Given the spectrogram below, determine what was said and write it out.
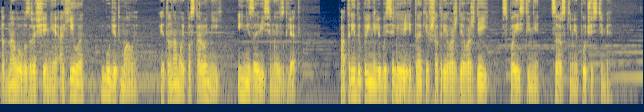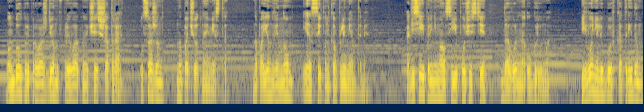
Одного возвращения Ахила будет мало. Это на мой посторонний и независимый взгляд. Атриды приняли Басилея и Таки в шатре вождя вождей с поистине царскими почестями. Он был припровожден в приватную часть шатра, усажен на почетное место, напоен вином и осыпан комплиментами. Одиссей принимал сие почести довольно угрюмо. Его нелюбовь к Атридам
